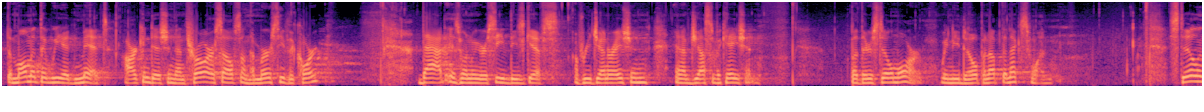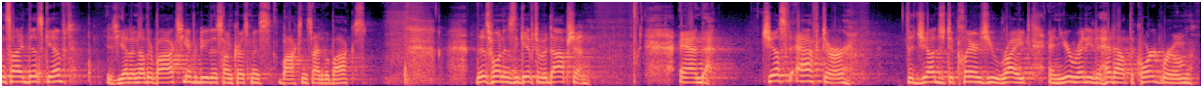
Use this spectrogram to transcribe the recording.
the moment that we admit our condition and throw ourselves on the mercy of the court, That is when we receive these gifts of regeneration and of justification. But there's still more. We need to open up the next one. Still inside this gift is yet another box. You ever do this on Christmas? Box inside of a box? This one is the gift of adoption. And just after the judge declares you right and you're ready to head out the courtroom,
